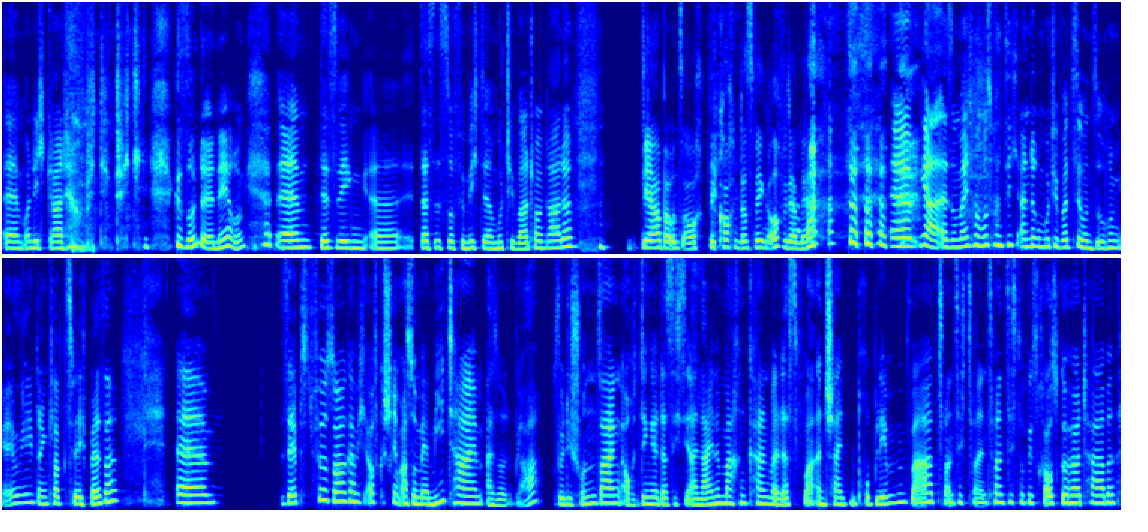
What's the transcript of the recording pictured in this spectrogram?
Ähm, und nicht gerade unbedingt durch die gesunde Ernährung. Ähm, deswegen, äh, das ist so für mich der Motivator gerade. Ja, bei uns auch. Wir kochen deswegen auch wieder mehr. ähm, ja, also manchmal muss man sich andere Motivationen suchen. Irgendwie, dann klappt es vielleicht besser. Ähm, Selbstfürsorge habe ich aufgeschrieben. Ach so, mehr Me-Time. Also ja, würde ich schon sagen. Auch Dinge, dass ich sie alleine machen kann, weil das war anscheinend ein Problem war 2022, so wie ich es rausgehört habe.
